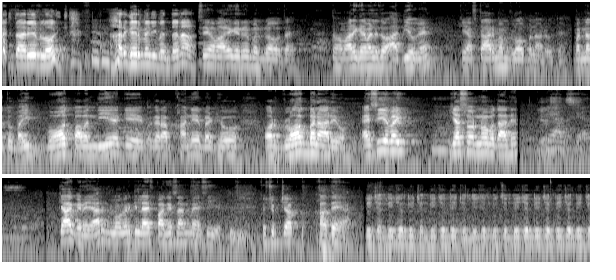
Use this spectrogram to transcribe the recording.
इफ्तारी ब्लॉग हर घर में नहीं बनता ना। सिर्फ़ हमारे घर में बन रहा होता है। तो हमारे घर वाले तो आदि हो गए कि अफ्तार में हम ब्लॉग बना रहे होते हैं वरना तो भाई बहुत पाबंदी है कि अगर आप खाने बैठे हो और ब्लॉग बना रहे हो ऐसी है भाई यस और नो बता दें क्या करें यार ब्लॉगर की लाइफ पाकिस्तान में ऐसी है तो चुपचाप खाते हैं यार जल्दी जल्दी जल्दी जल्दी जल्दी जल्दी जल्दी जल्दी जल्दी जल्दी जल्दी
